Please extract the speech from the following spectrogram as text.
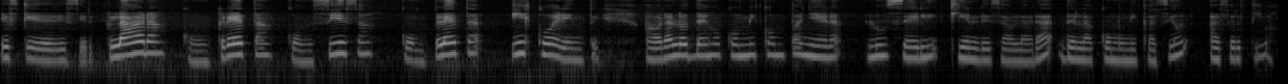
es que debe ser clara, concreta, concisa, completa y coherente. Ahora los dejo con mi compañera Luceli, quien les hablará de la comunicación asertiva.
